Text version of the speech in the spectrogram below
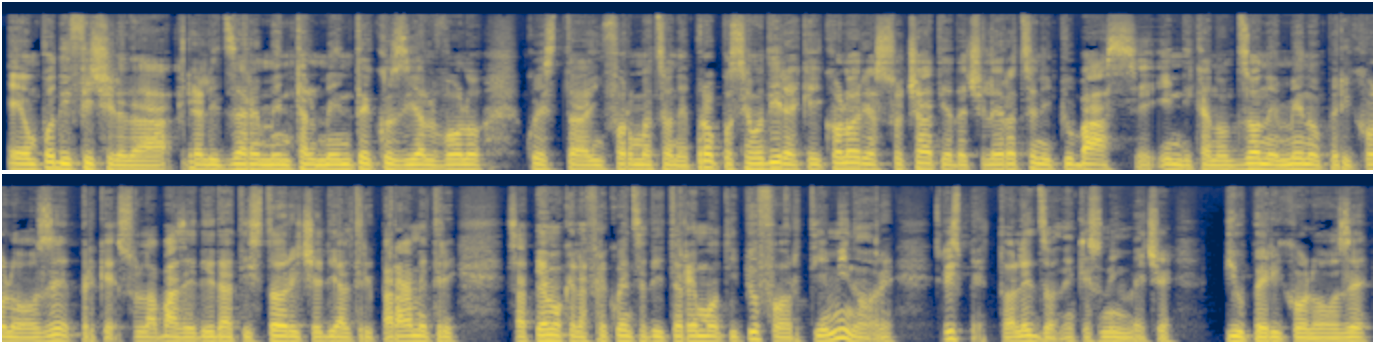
È un po' difficile da realizzare mentalmente così al volo questa informazione, però possiamo dire che i colori associati ad accelerazioni più basse indicano zone meno pericolose, perché sulla base dei dati storici e di altri parametri sappiamo che la frequenza di terremoti più forti è minore rispetto alle zone che sono invece più pericolose.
